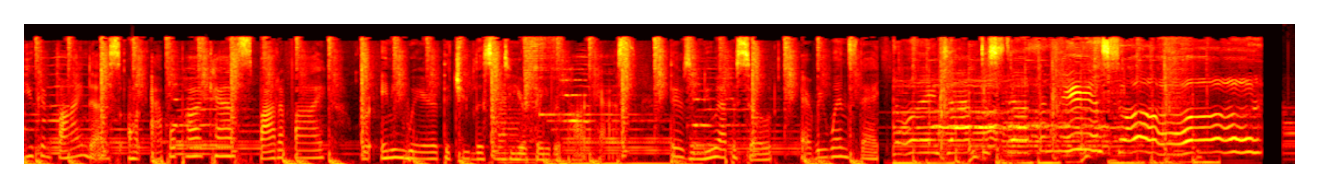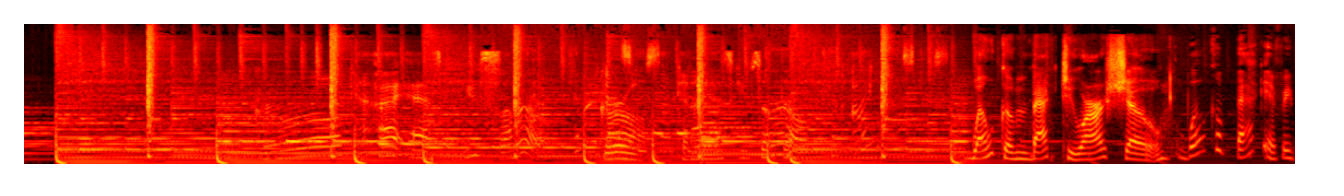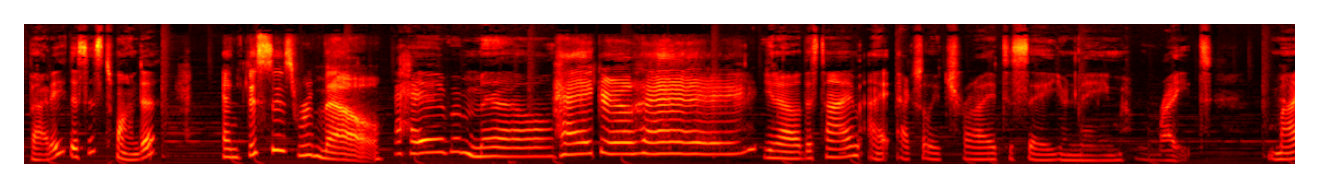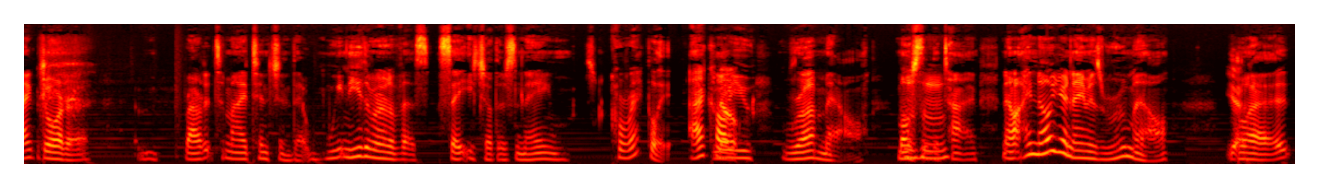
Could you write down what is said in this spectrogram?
You can find us on Apple Podcasts, Spotify, or anywhere that you listen to your favorite podcast. There's a new episode every Wednesday. Join Dr. Stephanie and Soar. Girl, can I ask you something? Welcome back to our show. Welcome back, everybody. This is Twanda. And this is Ramel. Hey, Ramel. Hey, girl. Hey. You know, this time I actually tried to say your name right. My daughter brought it to my attention that we neither one of us say each other's names correctly. I call no. you Ramel most mm-hmm. of the mm-hmm. time. Now I know your name is Rumel, yeah. but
